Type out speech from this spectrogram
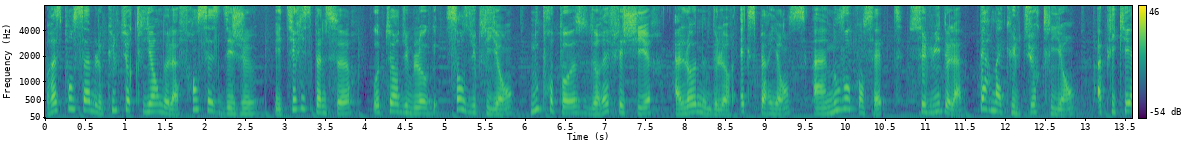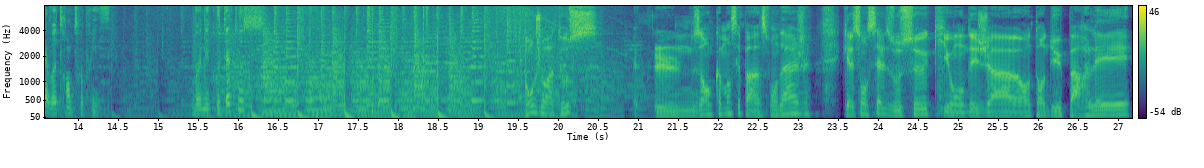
responsable culture client de la Française des Jeux, et Thierry Spencer, auteur du blog Sens du client, nous proposent de réfléchir, à l'aune de leur expérience, à un nouveau concept, celui de la permaculture client appliquée à votre entreprise. Bonne écoute à tous. Bonjour à tous. Nous allons commencer par un sondage. Quels sont celles ou ceux qui ont déjà entendu parler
